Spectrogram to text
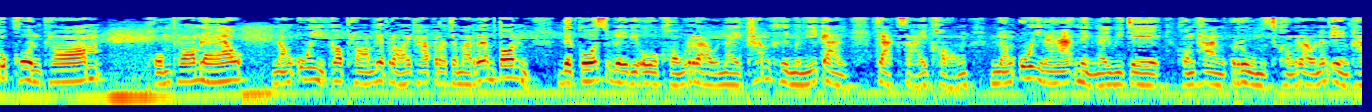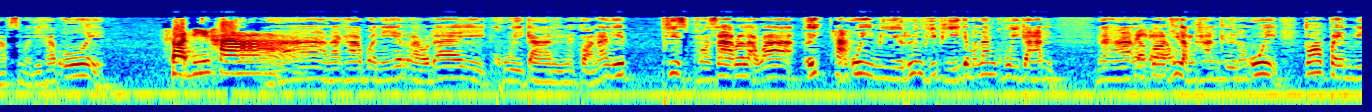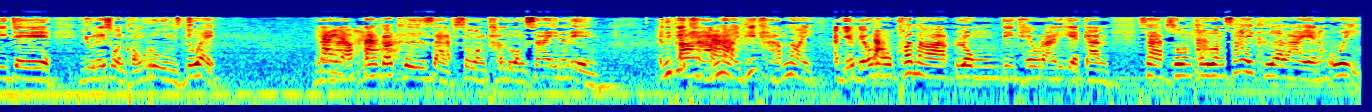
ทุกคนพร้อม ผมพร้อมแล้ว น้องอุ้ยก็พร้อมเรียบร้อยครับ เราจะมาเริ่มต้น The Ghost Radio ของเราในค่ำคืนวันนี้กัน จากสายของน้องอุ้ยนะฮะหนึ่งในวีเจของทาง Rooms ของเรานั่นเองครับ สวัสดีครับ อุ้ยสวัสดีค่ะอ่านะครับ วันนี้เราได้คุยกันก่อนหน้านี้พี่พอทราบแล้วแหละว่า เอ้ยค่ะน้องอุ้ยมีเรื่องผีๆจะมานั่งคุยกันนะฮะใช่แล้วก็แล้วที่สำคัญคือน้องอุ้ย ก็เป็นวีเจอยู่ในส่วนของ Rooms ด้วย ใช่แล้วนะฮะค่ะ นั่นก็คือแสบสวงทะลวงไส้นั่นเอง อันนี้พี่ต้องถามค่ะหน่อยพี่ถามหน่อยอะเดี๋ยวเดี๋ยวจ้ะเราค่อยมาลงดีเทลรายละเอียดกันแสบสวงทะลวงไส้คืออะไรอะน้องอุ้ย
